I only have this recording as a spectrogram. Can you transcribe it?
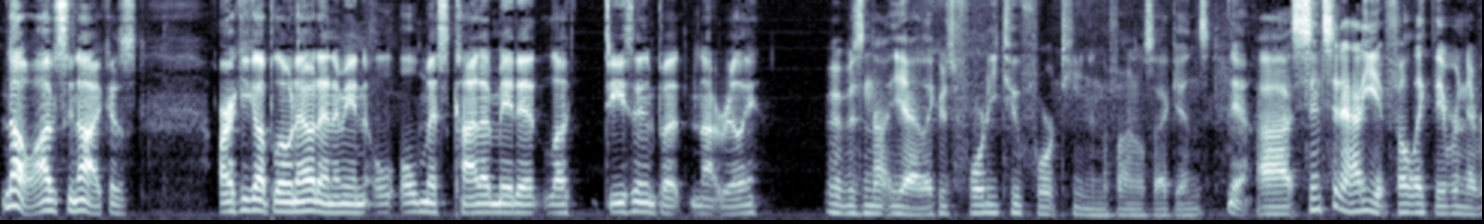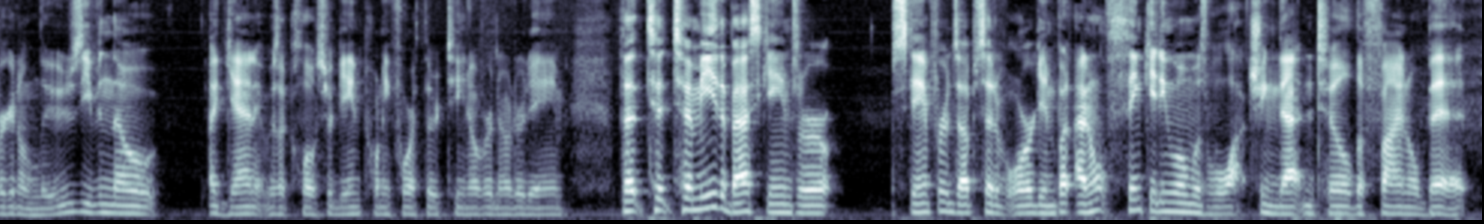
No, obviously not because Arky got blown out, and I mean Ole Miss kind of made it look decent, but not really. It was not, yeah, like it was 42 14 in the final seconds. Yeah. Uh, Cincinnati, it felt like they were never going to lose, even though, again, it was a closer game 24 13 over Notre Dame. The, to, to me, the best games were Stanford's upset of Oregon, but I don't think anyone was watching that until the final bit.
